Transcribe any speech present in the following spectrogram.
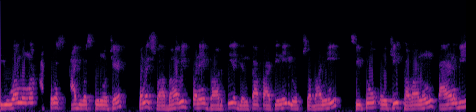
યુવાનોમાં આક્રોશ આ જ વસ્તુનો છે અને સ્વાભાવિકપણે ભારતીય જનતા પાર્ટીની લોકસભાની સીટો ઓછી થવાનું કારણ બી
